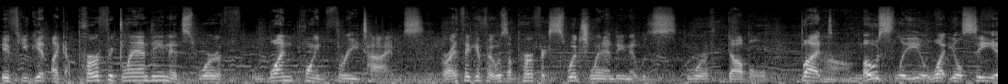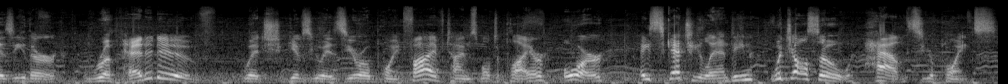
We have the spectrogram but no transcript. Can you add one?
if you get like a perfect landing, it's worth 1.3 times. Or I think if it was a perfect switch landing, it was worth double. But oh. mostly, what you'll see is either repetitive, which gives you a 0.5 times multiplier, or a sketchy landing, which also halves your points.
